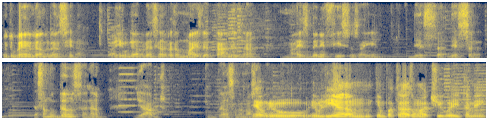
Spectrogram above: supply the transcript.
Muito bem, Leandro Lencina. Aí o Leandro Lencina trazendo mais detalhes, né? Mais benefícios aí dessa, dessa essa mudança né, de hábito, mudança na nossa. Eu, eu, eu li há um tempo atrás um artigo aí também,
